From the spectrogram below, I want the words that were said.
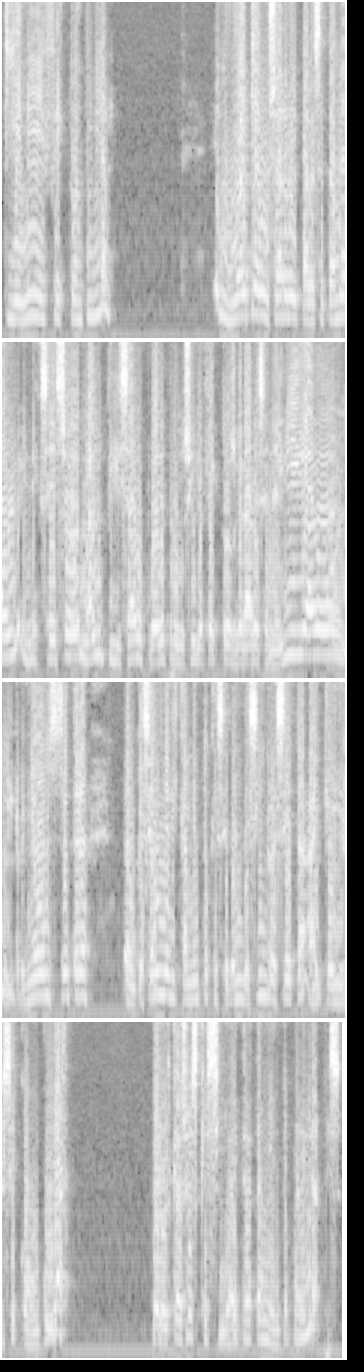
tiene efecto antiviral. Eh, no hay que abusar del paracetamol en exceso, mal utilizado puede producir efectos graves en el hígado, en el riñón, etcétera. Aunque sea un medicamento que se vende sin receta, hay que irse con cuidado. Pero el caso es que sí hay tratamiento para el herpes.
